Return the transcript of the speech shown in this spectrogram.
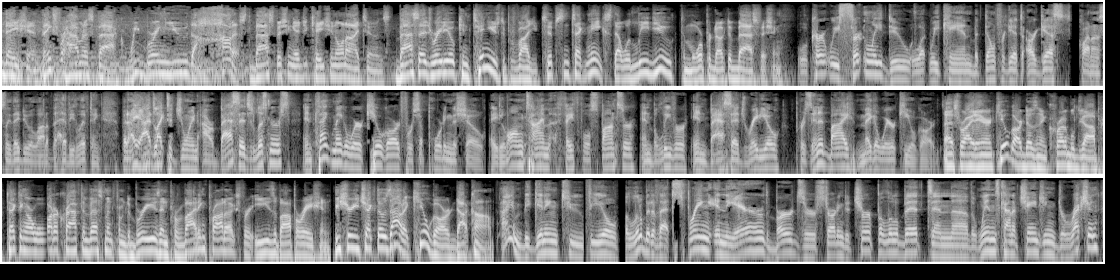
Nation, thanks for having us back. We bring you the hottest bass fishing education on iTunes. Bass Edge Radio continues to provide you tips and techniques that will lead you to more productive bass fishing. Well, Kurt, we certainly do what we can, but don't forget our guests. Quite honestly, they do a lot of the heavy lifting. But hey, I'd like to join our Bass Edge listeners and thank MegaWare Keelguard for supporting the show. A longtime faithful sponsor and believer in Bass Edge Radio presented by MegaWare Keelguard. That's right, Aaron. Keelguard does an incredible job protecting our watercraft investment from debris and providing products for ease of operation. Be sure you check those out at keelguard.com. I am beginning to feel a little bit of that spring in the air. The birds are starting to chirp a little bit and uh, the wind's kind of changing direction.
